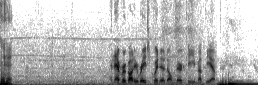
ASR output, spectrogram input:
And everybody rage quitted on their team at the end.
